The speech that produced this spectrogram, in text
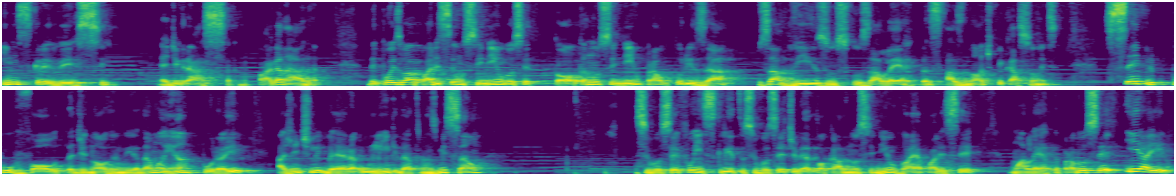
inscrever-se. É de graça, não paga nada. Depois vai aparecer um sininho, você toca no sininho para autorizar os avisos, os alertas, as notificações. Sempre por volta de nove e meia da manhã, por aí, a gente libera o link da transmissão. Se você for inscrito, se você tiver tocado no sininho, vai aparecer um alerta para você e aí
